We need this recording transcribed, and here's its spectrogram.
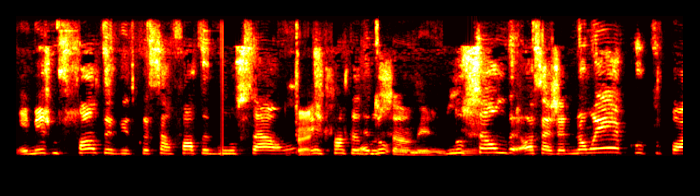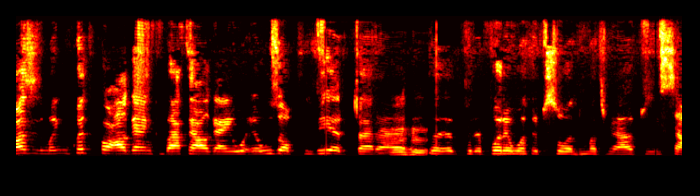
é mesmo falta de educação, falta de noção. É falta de noção do, mesmo. Noção de, ou seja, não é com o propósito, enquanto que alguém que bate a alguém usa o poder para, uhum. para, para pôr a outra pessoa numa determinada posição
